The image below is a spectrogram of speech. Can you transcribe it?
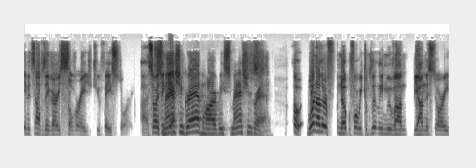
in itself is a very Silver Age Two Face story. Uh, so I think yeah. Smash and grab, Harvey. Smash and grab. Oh, one other f- note before we completely move on beyond this story.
